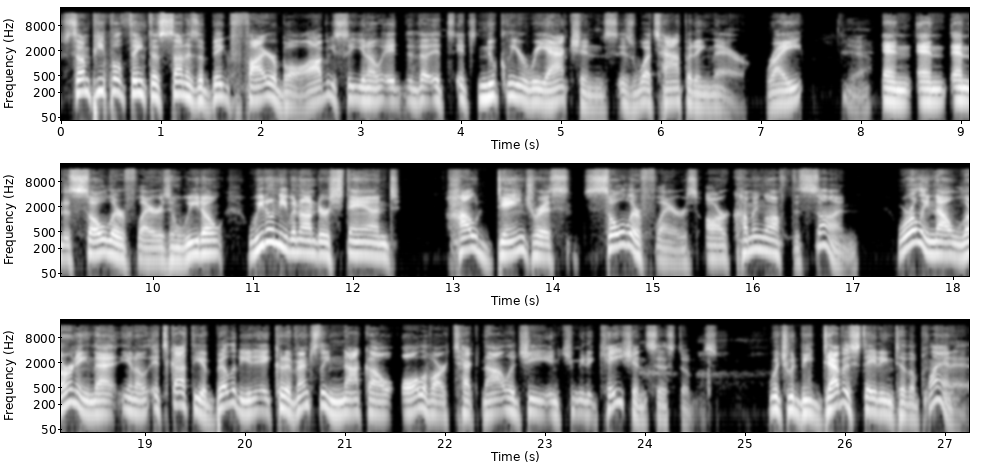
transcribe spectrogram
Some people think the sun is a big fireball. Obviously, you know, it the, it's it's nuclear reactions is what's happening there, right? Yeah. And and and the solar flares and we don't we don't even understand how dangerous solar flares are coming off the sun. We're only now learning that, you know, it's got the ability it could eventually knock out all of our technology and communication systems, which would be devastating to the planet.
